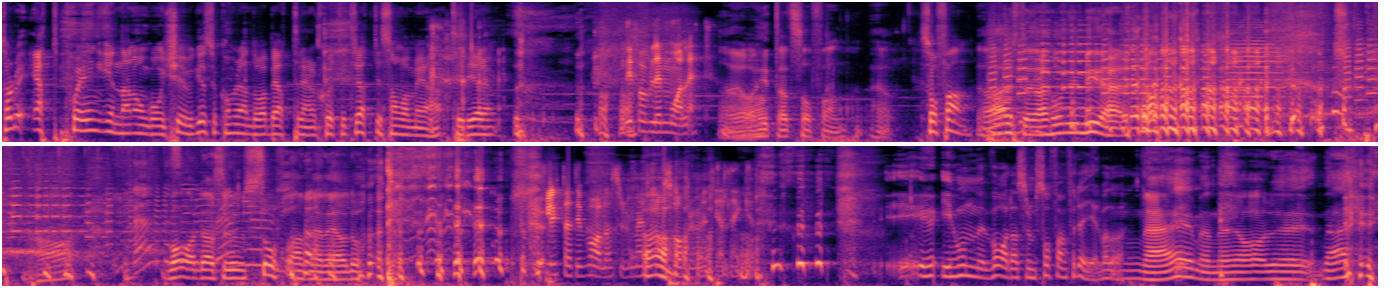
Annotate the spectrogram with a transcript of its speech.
tar du ett poäng innan omgång 20 så kommer det ändå vara bättre än 70-30 som var med tidigare. Det får bli målet. Ja, jag har hittat soffan. Ja, Så fan. ja just det, hon är med här. Vardagsrumssoffan menar jag då. Du får flytta till vardagsrummet från sovrummet helt enkelt. Är, är hon vardagsrumssoffan för dig eller vadå? Nej, men jag har... eh, Nej,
